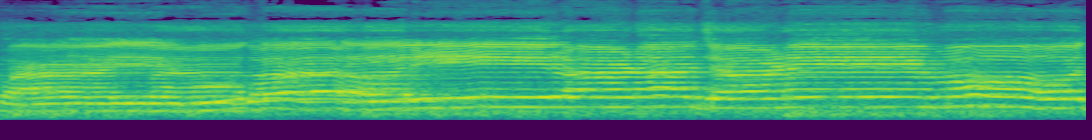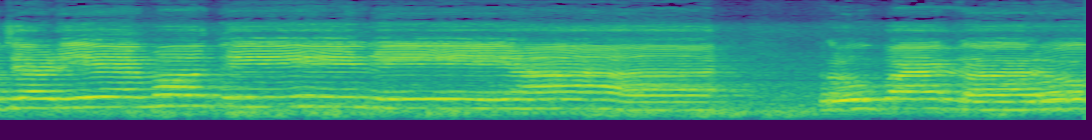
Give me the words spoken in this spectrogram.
પાય ભૂગરી રણ જણે કૃપા કરો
